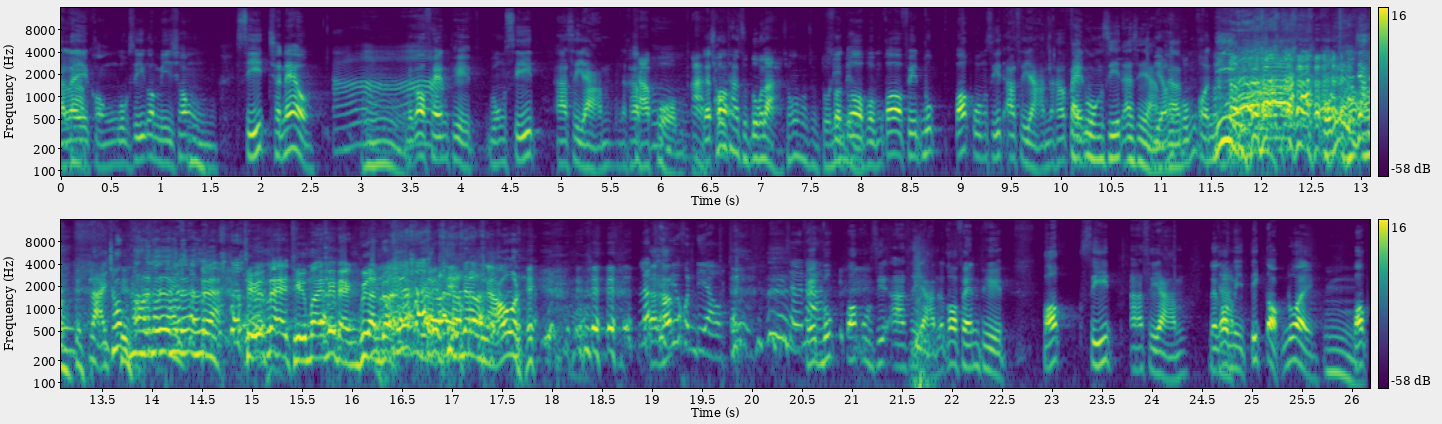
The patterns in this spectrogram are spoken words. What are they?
อะไรของวงซีก็มีช่องซีดชาแนลอ่า แล้วก็แฟนเพจวงซีดอาสยามนะครับ ครับผมอะแล้วก็ ช่องทางส่วนตัวล่ะ ช่องทางส่วนตัวส่วนนี่ตัวเป็นผมก็ Facebook ป๊อกวงซีดอาสยามนะครับแป๊กวงซีดอาสยามเดี๋ยวคให้รับ ผมก่อนดิ ผมยังหลายช่องทางเลยถือแม่ถือไม้ไม่แบ่งเพื่อนด้วยที่นั่งเหงาเลย แล้วนะคคืรัอบอยู่คนเดียวเชิญเฟค่ะซบุ๊กป๊อกวงซีดอาสยาม แล้วก็แฟนเพจป๊อกซีดอาสยาม แล้วก็ครับมี t ิ k t o k ด้วยอืมป๊อก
